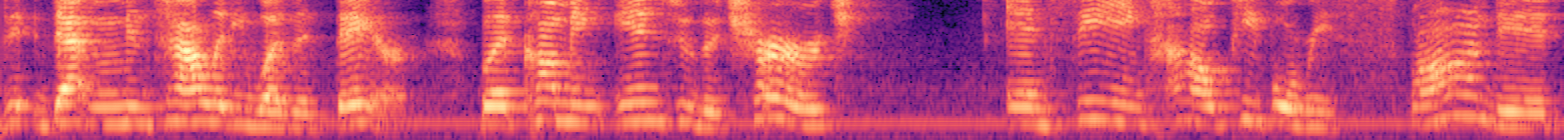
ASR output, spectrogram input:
th- that mentality wasn't there. But coming into the church, and seeing how people responded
